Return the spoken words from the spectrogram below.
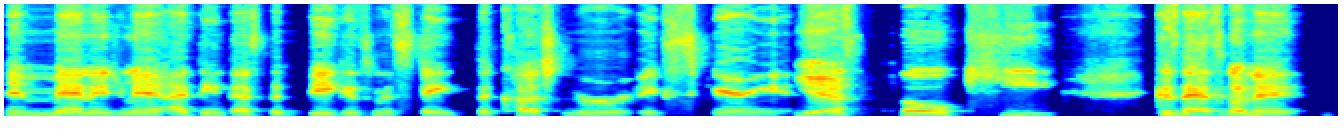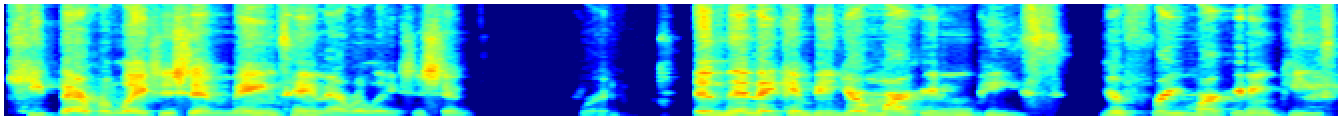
in management, I think that's the biggest mistake. The customer experience yeah. is so key because that's going to keep that relationship, maintain that relationship. Right. And then they can be your marketing piece, your free marketing piece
